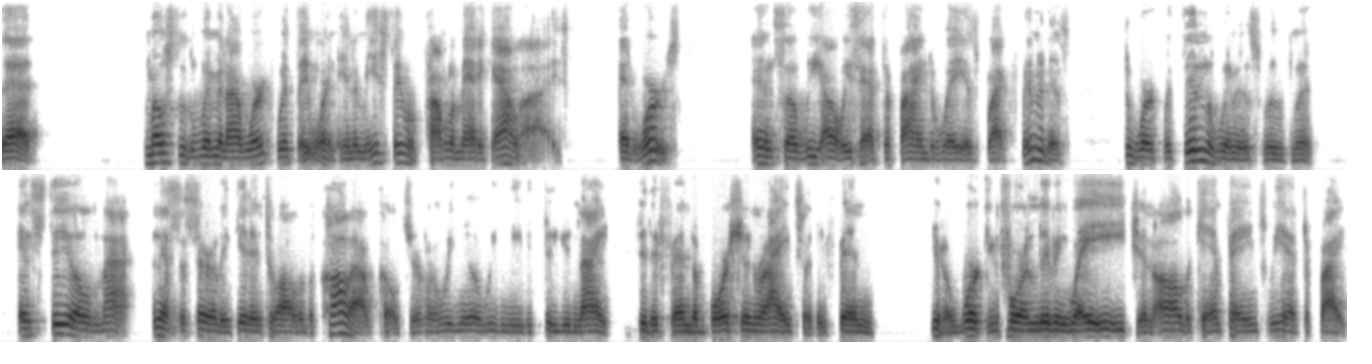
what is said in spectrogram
that most of the women I worked with, they weren't enemies, they were problematic allies at worst. And so we always had to find a way as Black feminists to work within the women's movement and still not necessarily get into all of the call out culture when we knew we needed to unite to defend abortion rights or defend, you know, working for a living wage and all the campaigns we had to fight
